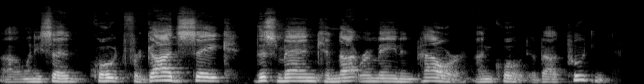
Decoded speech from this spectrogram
uh, when he said, quote, for God's sake, this man cannot remain in power, unquote, about Putin –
